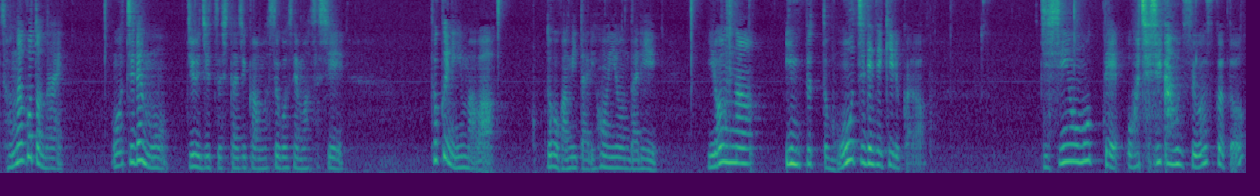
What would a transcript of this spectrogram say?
そんなことない。お家でも充実した時間は過ごせますし特に今は動画見たり本読んだりいろんなインプットもお家でできるから自信を持っておうち時間を過ごすこと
